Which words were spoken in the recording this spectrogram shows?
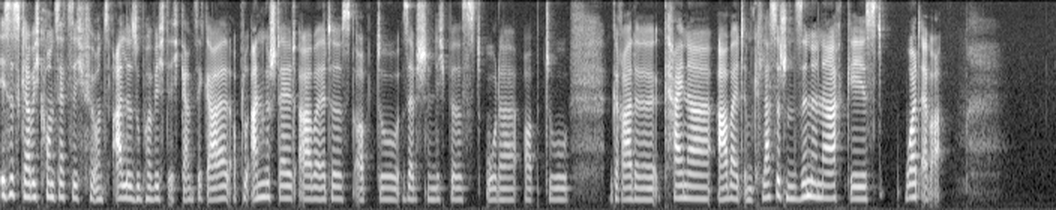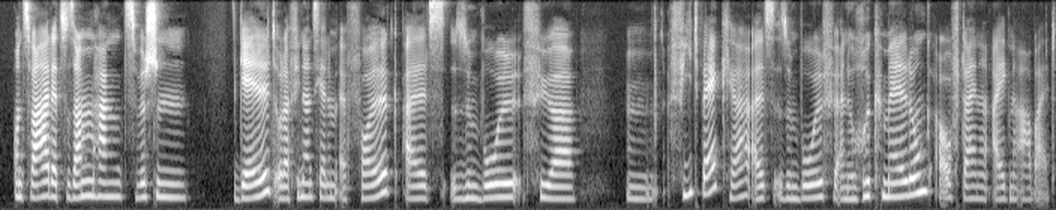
ist es, glaube ich, grundsätzlich für uns alle super wichtig. Ganz egal, ob du angestellt arbeitest, ob du selbstständig bist oder ob du gerade keiner Arbeit im klassischen Sinne nachgehst, whatever. Und zwar der Zusammenhang zwischen Geld oder finanziellem Erfolg als Symbol für mh, mm, Feedback, ja, als Symbol für eine Rückmeldung auf deine eigene Arbeit.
